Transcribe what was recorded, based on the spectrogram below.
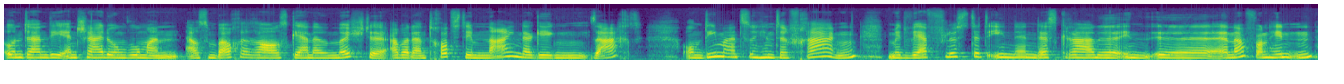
Und dann die Entscheidung, wo man aus dem Bauch heraus gerne möchte, aber dann trotzdem Nein dagegen sagt, um die mal zu hinterfragen, mit wer flüstert Ihnen denn das gerade in, äh, von hinten?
